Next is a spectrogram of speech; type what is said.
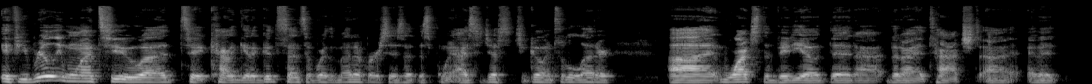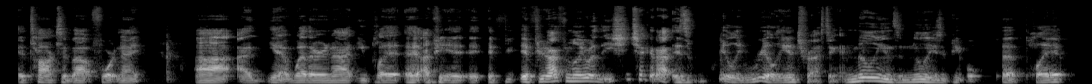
if you really want to uh, to kind of get a good sense of where the metaverse is at this point, I suggest you go into the letter, uh, watch the video that uh, that I attached, uh, and it it talks about Fortnite. Uh, I, you know whether or not you play it. I mean, if if you're not familiar with it, you should check it out. It's really really interesting, and millions and millions of people uh, play it.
